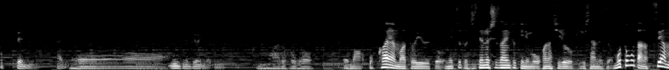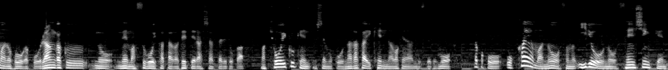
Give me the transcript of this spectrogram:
トップ10に入るお人気の病院だと思います。なるほど。でまあ、岡山というと、ね、ちょっと事前の取材の時にもお話いろいろお聞きしたんですが、もともとあの、津山の方がこう、蘭学のね、まあ、すごい方が出てらっしゃったりとか、まあ、教育圏としてもこう、名高い県なわけなんですけども、やっぱこう、岡山のその医療の先進権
